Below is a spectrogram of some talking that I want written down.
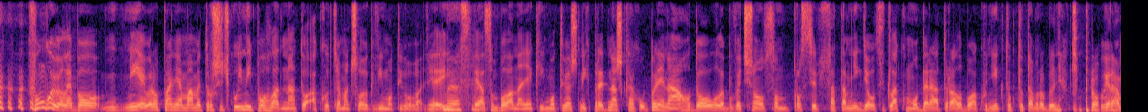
Fungujú, lebo my, Európania, máme trošičku iný pohľad na to, ako ťa má človek vymotivovať. Hej? No jasne. ja som bola na nejakých motivačných prednáškach úplne náhodou, lebo väčšinou som proste sa tam niekde ocitla ako moderátor alebo ako niekto, kto tam robil nejaký program.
